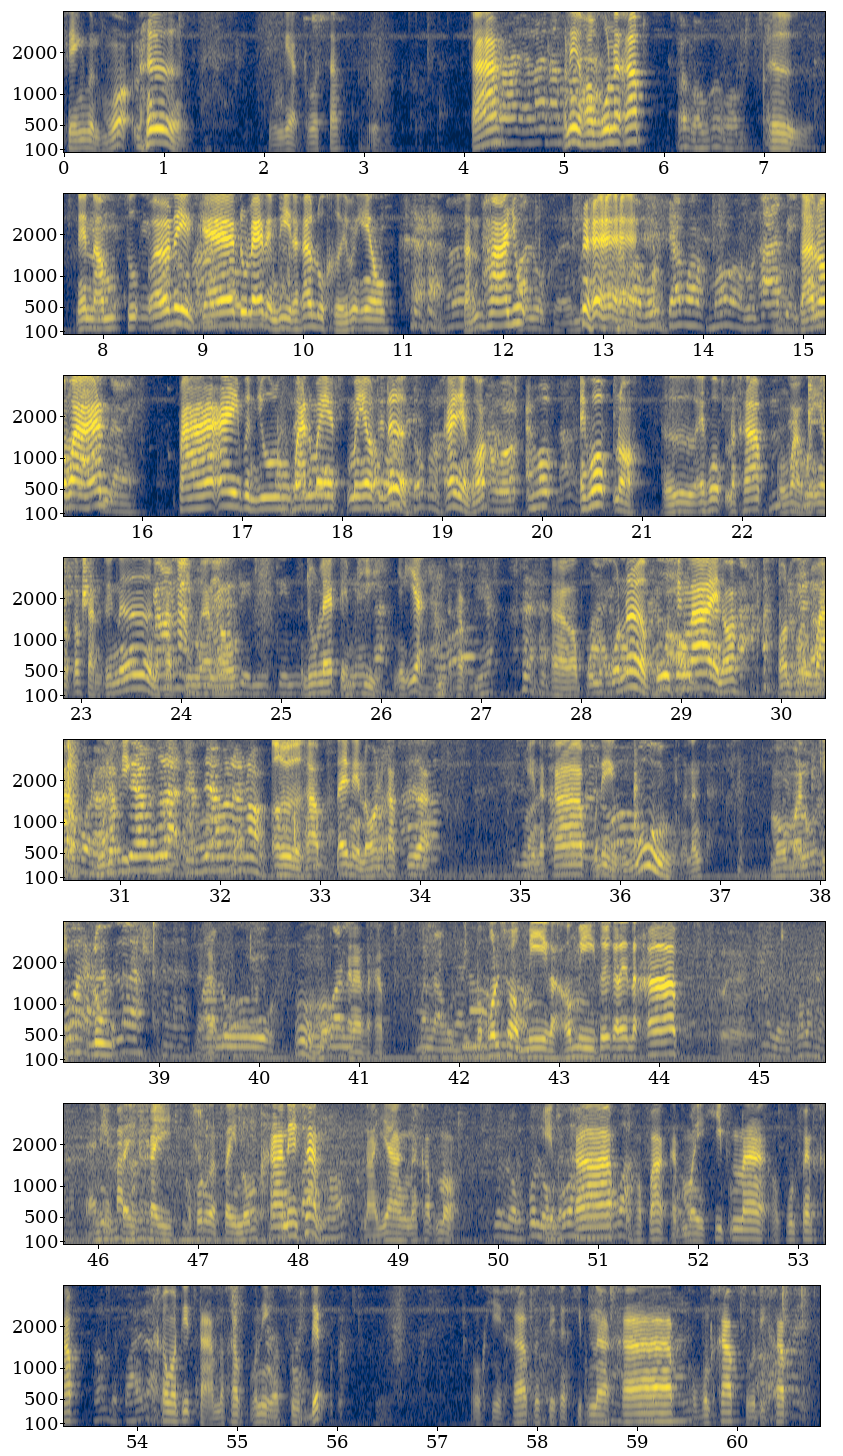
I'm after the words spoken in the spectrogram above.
เพลงเหมือนมั่วเน้อเสียงเรียกโทรศัพท์อืมตาอะไรทำวันนี้ขอบคุณนะครับ ครับผมครับผมเออแนะนำสุแล้วนี่แกดูแลเต็มที่นะครับลูกเขยไม่เอวสันพายุครับผมจับว่าหมอสารมาว่างั้น ปลาไอ้เป็นอยู่โรงพยาบาลไม่ไม่เอาเทเดอร์ไอ้อย่างก็เอาไอ้พวกไอ้พบเนาะเออไอ้พบนะครับผมหวังไม่เอวกับสันเทเนอร์นะครับทีมงานเขาดูแลเต็มที่อย่างเงี้ยนะครับอ่าขอบคุณทุกคนเนอะปูเชียงรายเนาะคนเพิ่งวางปูเดี๋ยวน้ำพริกเชียร์เพื่อนละเดี๋ยวเชียร์เพื่อนละเนาะเออครับ ได้แน่นอนนะครับเสื้อนี่นะครับวันนี้อู้กำลังมองมันกิ่งลูกนะครับโอ้เหมาะขนาดนะครับบางคนชอบมีก็เอามีตัวกันเลยนะครับเอออันนี้ใส่ไข่บางคนก็ใส่นมคาร์เนชั่นหลายอย่างนะครับเนาะหลงก็หลงนี่นะครับขอบป้ากันใหม่คลิปหน้าขอบคุณแฟนครับ เข้ามาติดตามนะครับ วันนี้ก็สูตรเด็ดโอเคครับแล้วเจอกันคลิปหน้าครับ ขอบคุณครับ สวัสดีครับ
